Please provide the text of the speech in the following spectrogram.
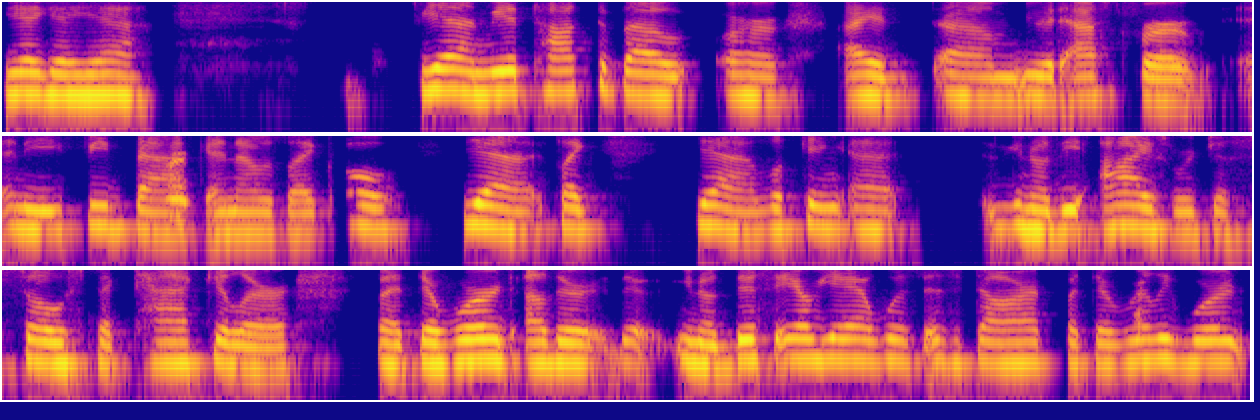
Yeah, yeah, yeah. Yeah, and we had talked about, or I had, um, you had asked for any feedback and I was like, oh, yeah, it's like, yeah, looking at, you know, the eyes were just so spectacular, but there weren't other, the- you know, this area was as dark, but there really weren't,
